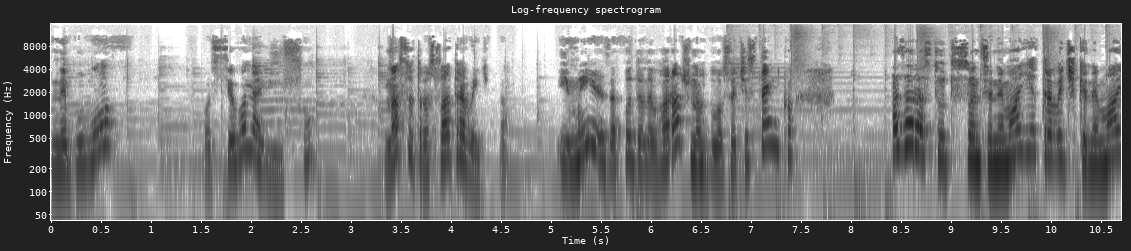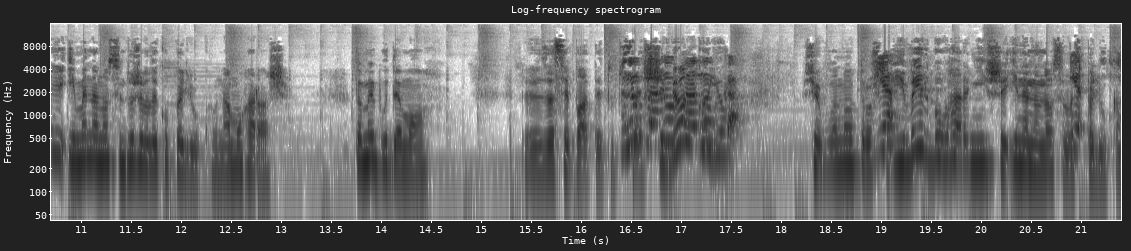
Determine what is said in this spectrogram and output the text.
не було ось цього навісу, у нас тут росла травичка. І ми заходили в гараж, у нас було все чистенько. А зараз тут сонця немає, травички немає, і ми наносимо дуже велику пилюку нам у гараж. То ми будемо е, засипати тут все щебенкою, щоб воно трошки і вид був гарніший, і не наносилась пилюка.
